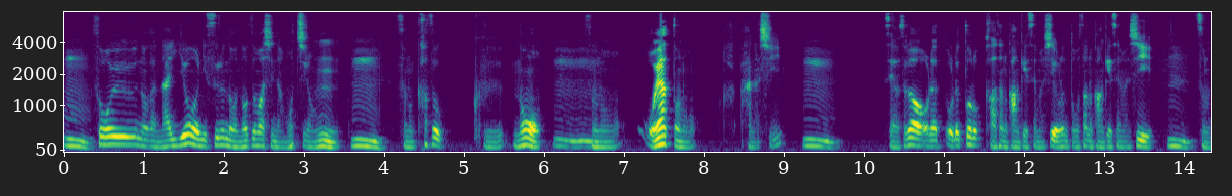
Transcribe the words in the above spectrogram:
うん。そういうのがないようにするのが望ましいのはもちろんうん。その家族のうんその親との話。うん。それは俺俺と母さんの関係性もやし俺の父さんの関係性もやしうん。その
